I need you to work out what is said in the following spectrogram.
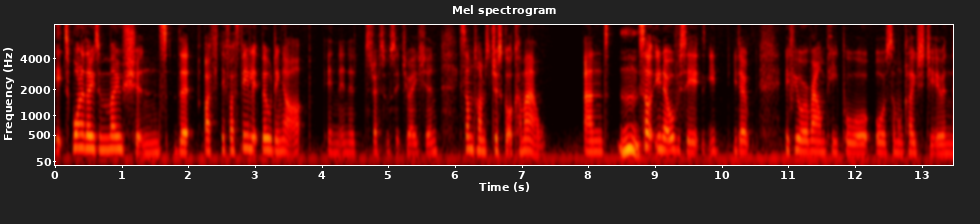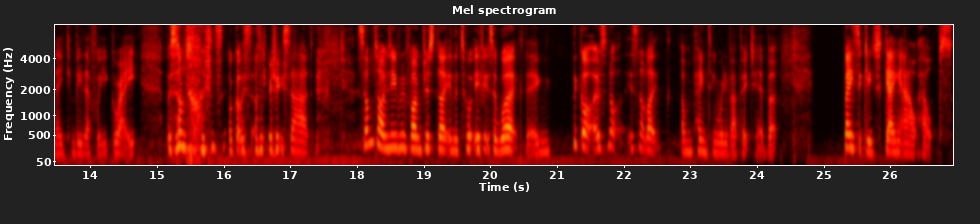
it's one of those emotions that I, if I feel it building up in in a stressful situation, sometimes just got to come out. And Mm. so you know, obviously, you you don't if you're around people or, or someone close to you and they can be there for you, great. But sometimes, oh god, this sounds really sad. Sometimes, even if I'm just like in the toilet, if it's a work thing, the god, it's not. It's not like I'm painting a really bad picture here, but basically, just getting it out helps.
